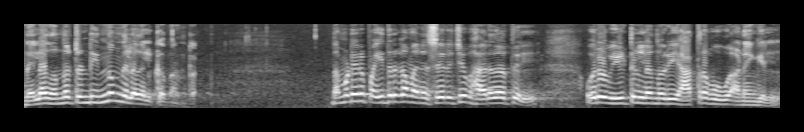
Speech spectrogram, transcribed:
നിലനിന്നിട്ടുണ്ട് ഇന്നും നിലനിൽക്കുന്നുണ്ട്. നമ്മുടെ ഒരു പൈതൃകം അനുസരിച്ച് ഭാരതത്തിൽ ഒരു വീട്ടിൽ നിന്നൊരു യാത്ര പോവുകയാണെങ്കിൽ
